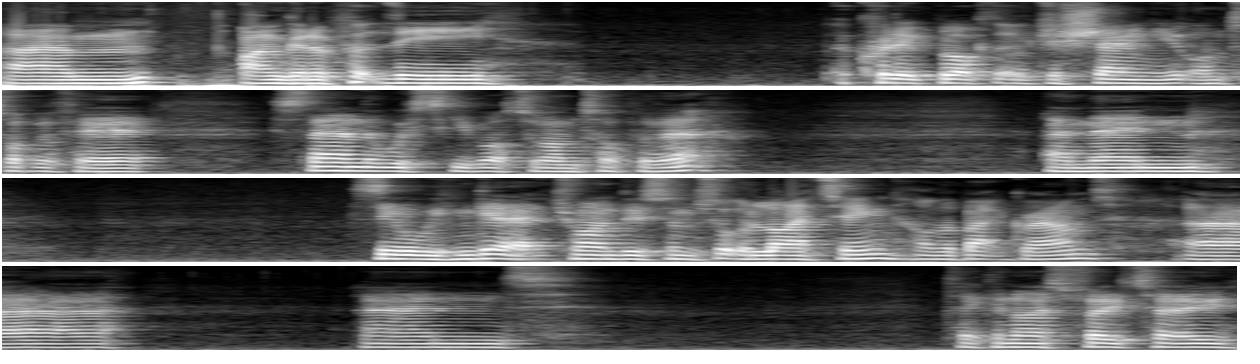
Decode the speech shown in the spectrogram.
um, I'm going to put the acrylic block that I've just shown you on top of here, stand the whiskey bottle on top of it, and then see what we can get. Try and do some sort of lighting on the background. Uh, and take a nice photo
